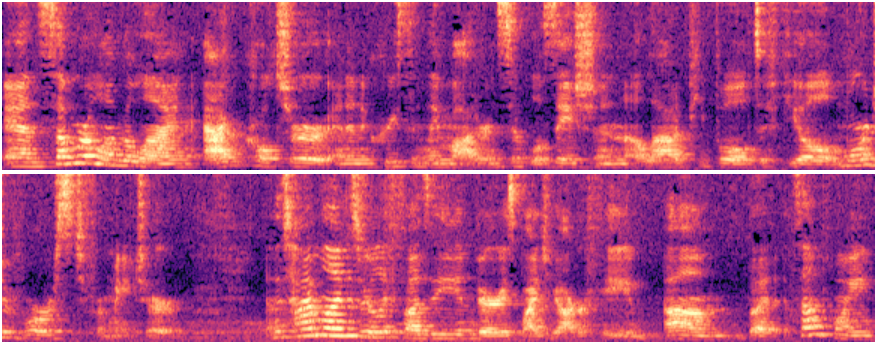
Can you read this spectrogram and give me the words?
And somewhere along the line, agriculture and an increasingly modern civilization allowed people to feel more divorced from nature. And the timeline is really fuzzy and varies by geography, um, but at some point,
